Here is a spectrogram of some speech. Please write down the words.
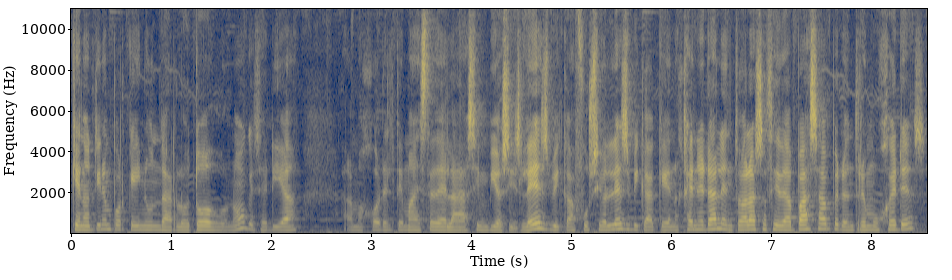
que no tienen por qué inundarlo todo, ¿no? Que sería a lo mejor el tema este de la simbiosis lésbica, fusión lésbica, que en general en toda la sociedad pasa, pero entre mujeres,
